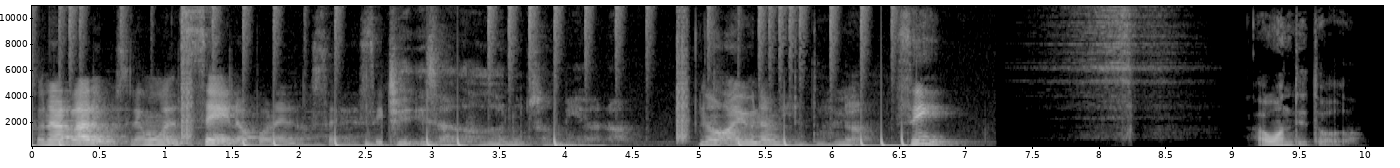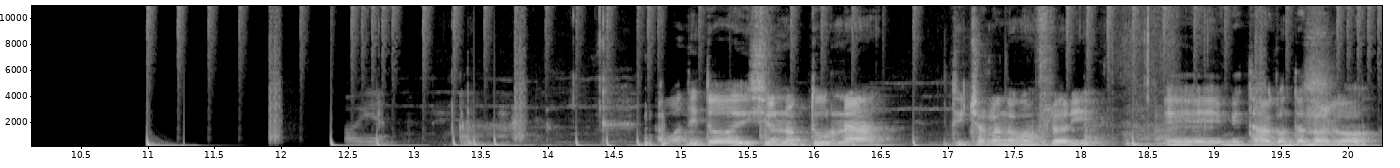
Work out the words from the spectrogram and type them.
Suena raro, porque sería como el seno, poner, no sé. Sí. Che, esas dos donuts son mías, ¿no? No, hay una mía. No. Sí. Aguante todo. Aguante todo, edición nocturna. Estoy charlando con Flori. Eh, me estaba contando algo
